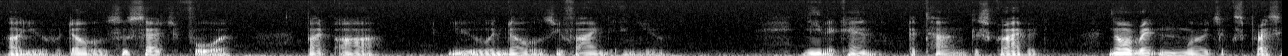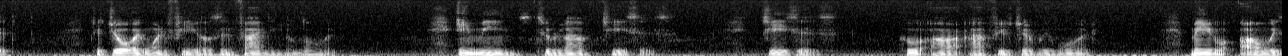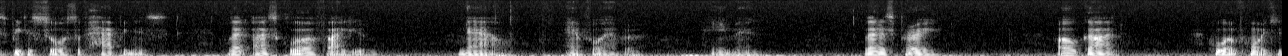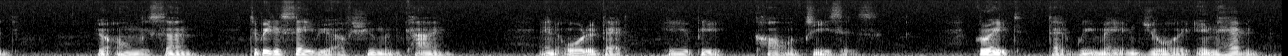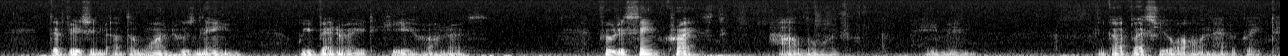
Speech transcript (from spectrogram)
are you for those who search for, but are you and those you find in you. Neither can a tongue describe it, nor written words express it, the joy one feels in finding the Lord. It means to love Jesus. Jesus, who are our future reward. May you always be the source of happiness. Let us glorify you now and forever. Amen. Let us pray. O God, who appointed your only Son to be the Savior of humankind, in order that he be called Jesus great that we may enjoy in heaven the vision of the one whose name we venerate here on earth. Through the same Christ, our Lord. Amen. And God bless you all and have a great day.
